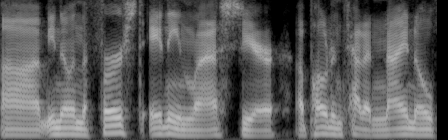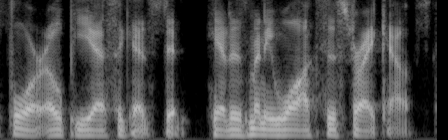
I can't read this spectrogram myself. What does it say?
Um, you know, in the first inning last year, opponents had a 904 OPS against him. He had as many walks as strikeouts.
